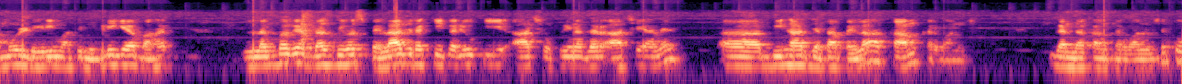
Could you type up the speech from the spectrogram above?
અમૂલ ડેરીમાંથી નીકળી ગયા બહાર. લગભગ દસ દિવસ પહેલા જ નક્કી કર્યું કે આ છોકરીના ઘર આ છે અને બિહાર જતા પહેલા કામ કરવાનું છે. ગંદા કામ કરવાનું છે. તો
